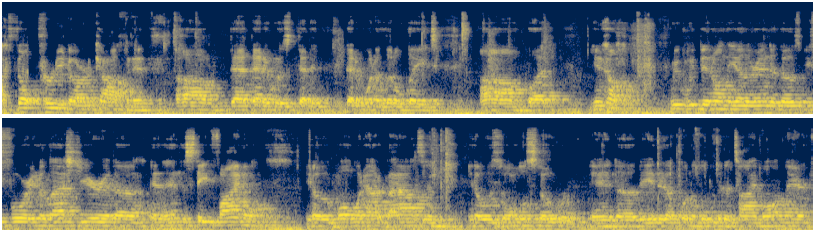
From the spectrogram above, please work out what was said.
I felt pretty darn confident um, that, that it was that it, that it went a little late. Um, but you know, we, we've been on the other end of those before. You know, last year at uh, in, in the state final, you know, the ball went out of bounds and you know it was almost over, and uh, they ended up putting a little bit of time on there.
